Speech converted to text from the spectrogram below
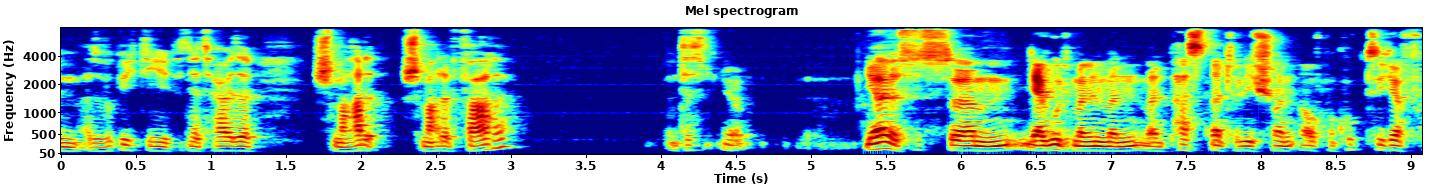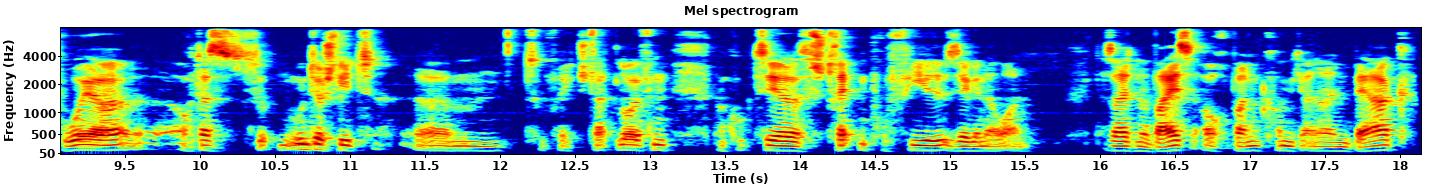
Dem, also wirklich, die sind ja teilweise schmale, schmale Pfade. Und das ja. Ja, das ist, ähm, ja gut, man, man, man passt natürlich schon auf, man guckt sich ja vorher, auch das ist ein Unterschied ähm, zu vielleicht Stadtläufen, man guckt sich ja das Streckenprofil sehr genau an. Das heißt, man weiß auch, wann komme ich an einen Berg,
